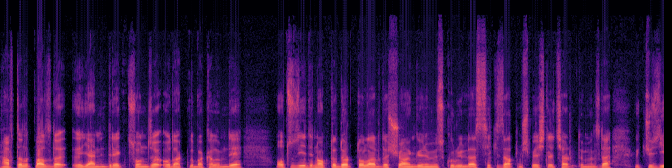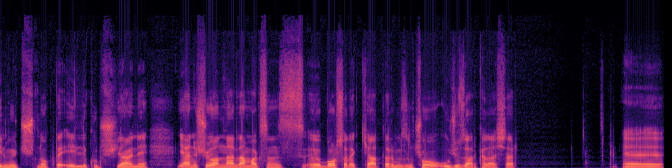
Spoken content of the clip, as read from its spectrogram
Haftalık bazda e, yani direkt sonuca odaklı bakalım diye. 37.4 dolarda şu an günümüz kuruyla 8.65 ile çarptığımızda 323.50 kuruş. Yani yani şu an nereden baksanız e, borsadaki kağıtlarımızın çoğu ucuz arkadaşlar. Eee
